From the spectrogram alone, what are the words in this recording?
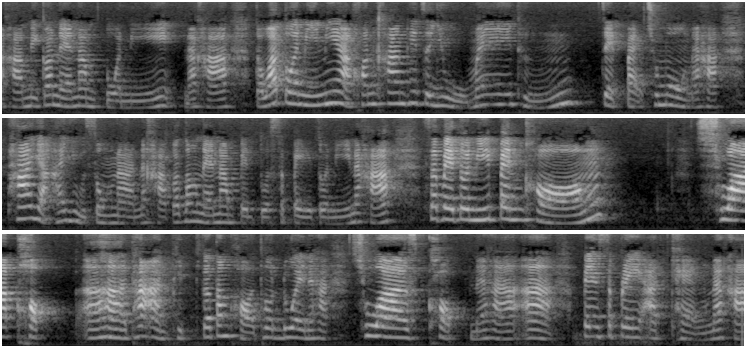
นะคะมย์ก็แนะนำตัวนี้นะคะ แต่ว่าตัวนี้เนี่ยค่อนข้างที่จะอยู่ไม่ถึง 7-8 ชั่วโมงนะคะ ถ้าอยากให้อยู่ทรงนานนะคะ ก็ต้องแนะนำเป็นตัวสเปรย์ตัวนี้นะคะ สเปรย์ตัวนี้เป็นของชวาคอป ถ้าอ่านผิดก็ต้องขอโทษด้วยนะคะชัวสคอปนะคะอ่าเป็นสเปรย์อัดแข็งนะคะ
